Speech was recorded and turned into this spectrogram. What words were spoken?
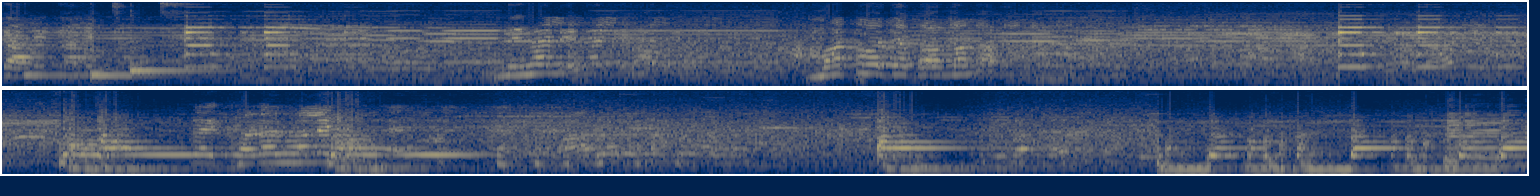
का? निघाले. महत्त्वाच्या कामाला? काय खडा झालाय का काय?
